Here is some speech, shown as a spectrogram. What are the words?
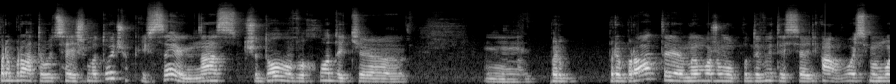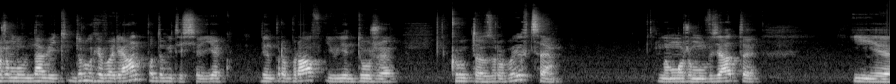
прибрати оцей шматочок, і все, і в нас чудово виходить е, прибрати. Ми можемо подивитися. А, ось ми можемо навіть другий варіант подивитися, як він прибрав, і він дуже круто зробив це. Ми можемо взяти і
